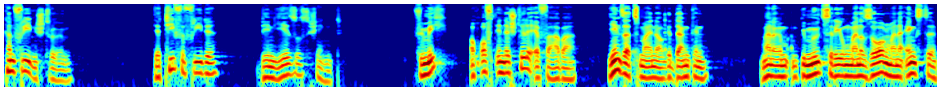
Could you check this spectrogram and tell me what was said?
kann Frieden strömen, der tiefe Friede, den Jesus schenkt. Für mich auch oft in der Stille erfahrbar, jenseits meiner Gedanken, meiner Gemütsregung, meiner Sorgen, meiner Ängste,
